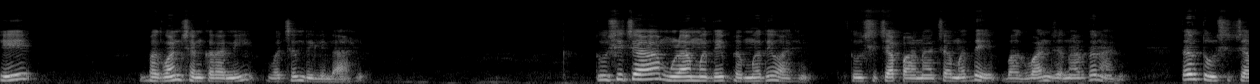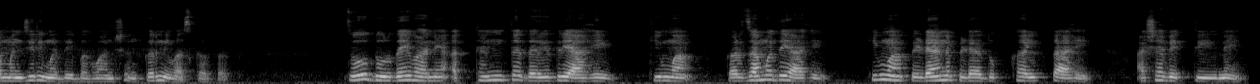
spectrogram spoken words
हे भगवान शंकरांनी वचन दिलेलं आहे. तुळशीच्या मुळामध्ये ब्रह्मदेव आहे. तुळशीच्या पानाच्या मध्ये भगवान जनार्दन आहे. तर तुळशीच्या मंजिरीमध्ये भगवान शंकर निवास करतात. जो दुर्दैवाने अत्यंत दरिद्री आहे किंवा कर्जामध्ये आहे किंवा पिढ्यानपिढ्या दुःखयुक्त आहे अशा व्यक्तीने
